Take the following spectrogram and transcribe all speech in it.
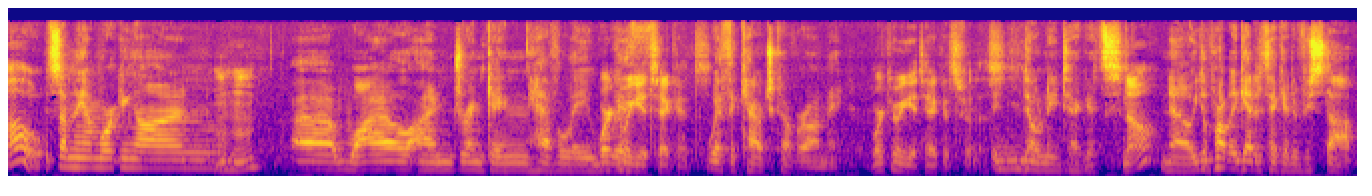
Oh. It's something I'm working on Mhm. Uh, while I'm drinking heavily. Where can we get tickets? With a couch cover on me. Where can we get tickets for this? You don't need tickets. No? No, you'll probably get a ticket if you stop.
